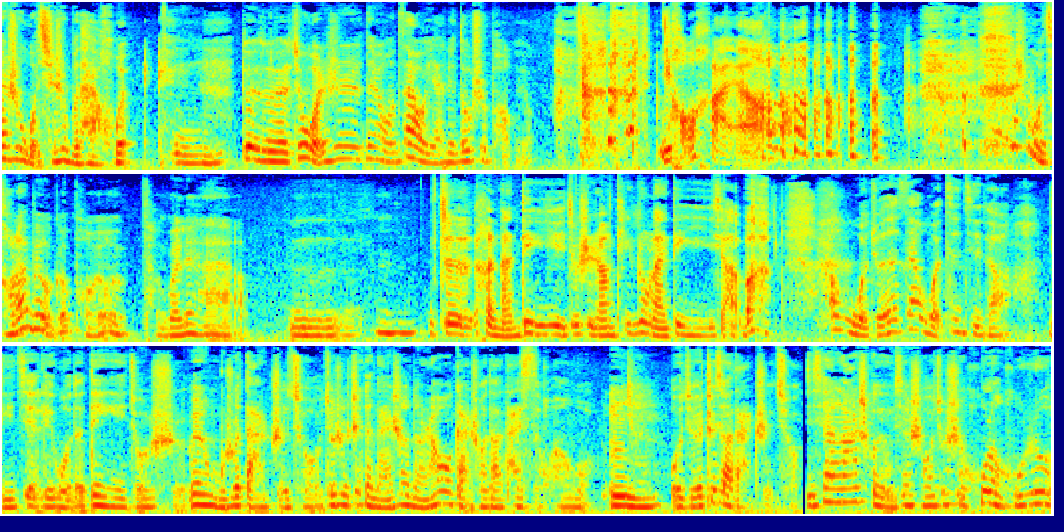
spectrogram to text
但是我其实不太会。嗯，对对对，就我是那种在我眼里都是朋友，你好海啊。但是我从来没有跟朋友谈过恋爱啊。嗯，嗯，这很难定义，就是让听众来定义一下吧。啊，我觉得在我自己的理解里，我的定义就是，为什么我说打直球，就是这个男生能让我感受到他喜欢我，嗯，我觉得这叫打直球。极限拉扯有些时候就是忽冷忽热，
